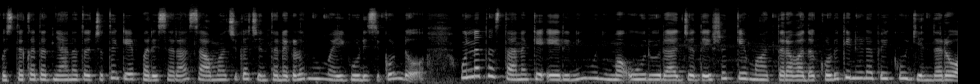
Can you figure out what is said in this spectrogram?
ಪುಸ್ತಕದ ಜ್ಞಾನದ ಜೊತೆಗೆ ಪರಿಸರ, ಸಾಮಾಜಿಕ ಚಿಂತನೆಗಳನ್ನು ಮೈಗೂಡಿಸಿಕೊಂಡು ಉನ್ನತ ಸ್ಥಾನಕ್ಕೆ ಏರಿ ನೀವು ನಿಮ್ಮ ಊರು, ರಾಜ್ಯ, ದೇಶಕ್ಕೆ ಮಹತ್ತರವಾದ ಕೊಡುಗೆ ನೀಡಬೇಕು ಎಂದರು.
